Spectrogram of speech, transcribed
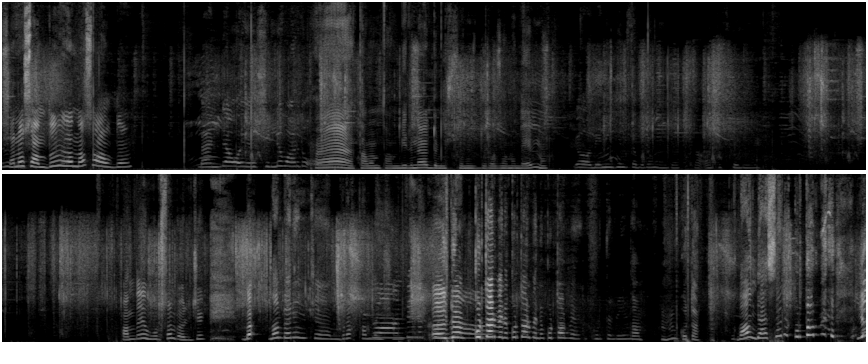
Sen o sandığı nasıl aldın? Bende o yeşilli vardı. O... He tamam tamam. Birini öldürmüşsünüzdür o zaman değil mi? Yo beni kimse bulamadı. Ateş geliyor. Pandaya vursam ölecek. Ben, lan ben öleceğim. Bırak pandayı. Lan Öldüm. Kurtar beni, kurtar beni, kurtar beni. kurtarayım. Tamam. Hı hı, kurtar. Lan gelsene kurtar beni. Ya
